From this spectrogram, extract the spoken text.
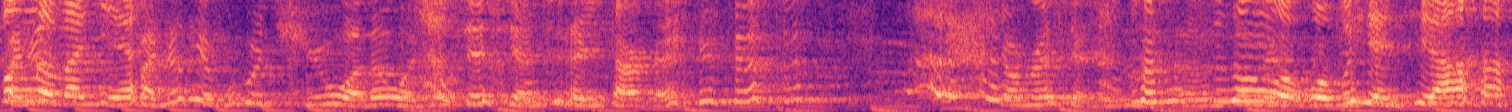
疯了吧你！反正他也不会娶我，那我就先嫌弃他一下呗。要不然显得自己。思聪，我我不嫌弃啊，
